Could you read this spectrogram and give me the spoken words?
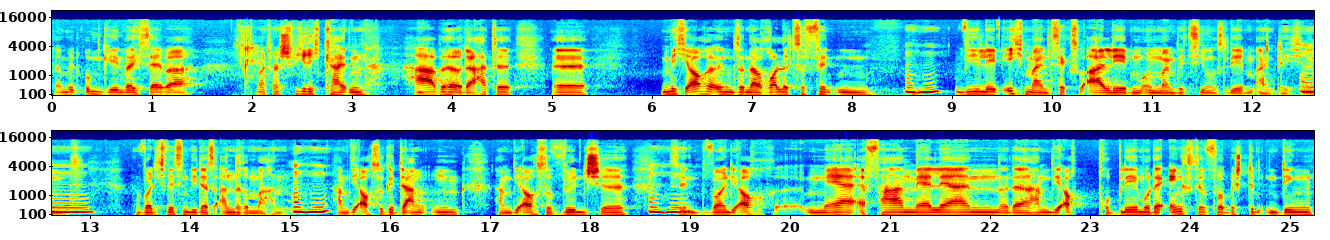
damit umgehen, weil ich selber manchmal Schwierigkeiten habe oder hatte, äh, mich auch in so einer Rolle zu finden, Mhm. Wie lebe ich mein Sexualleben und mein Beziehungsleben eigentlich? Mhm. Und dann wollte ich wissen, wie das andere machen. Mhm. Haben die auch so Gedanken? Haben die auch so Wünsche? Mhm. Sind, wollen die auch äh, mehr erfahren, mehr lernen? Oder haben die auch Probleme oder Ängste vor bestimmten Dingen?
